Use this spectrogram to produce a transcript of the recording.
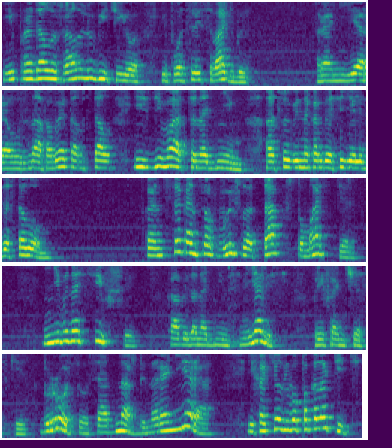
и продолжал любить ее и после свадьбы. Раньера, узнав об этом, стал издеваться над ним, особенно когда сидели за столом. В конце концов вышло так, что мастер, не выносивший, когда над ним смеялись при Франческе, бросился однажды на Раньера и хотел его поколотить.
